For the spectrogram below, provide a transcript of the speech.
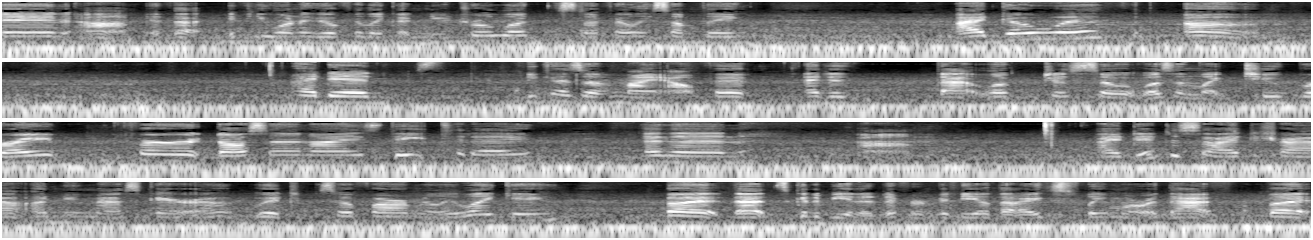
and um, if that if you want to go for like a neutral look it's definitely something I'd go with um, I did because of my outfit I did that look just so it wasn't like too bright for Dawson and I's date today and then um, I did decide to try out a new mascara which so far I'm really liking but that's gonna be in a different video that I explain more with that but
